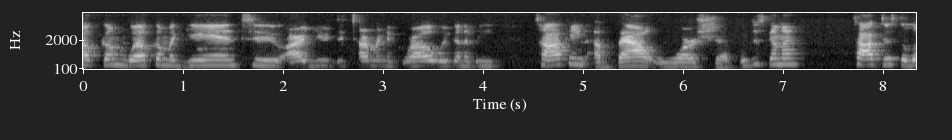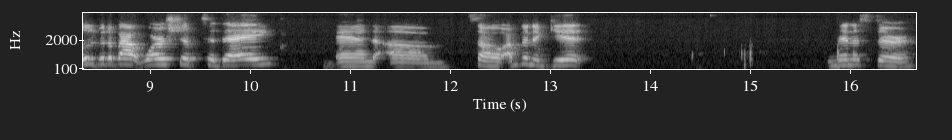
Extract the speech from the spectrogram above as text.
Welcome, welcome again to Are You Determined to Grow? We're going to be talking about worship. We're just going to talk just a little bit about worship today. And um, so I'm going to get Minister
